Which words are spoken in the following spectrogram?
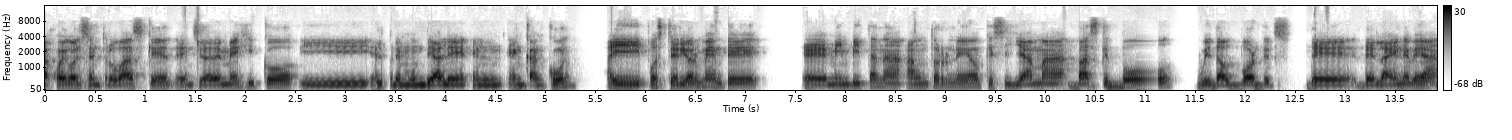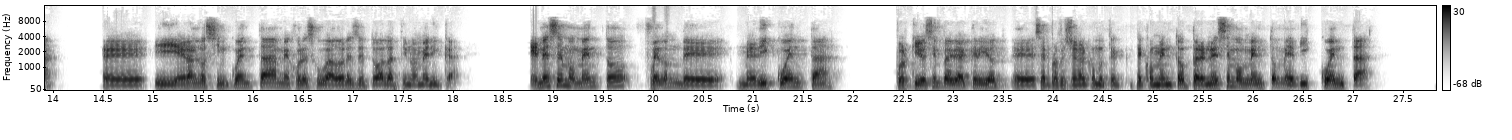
juego el centro básquet en Ciudad de México y el premundial en, en Cancún. Y posteriormente eh, me invitan a, un torneo que se llama Basketball Without Borders de, de la NBA eh, y eran los 50 mejores jugadores de toda Latinoamérica. En ese momento fue donde me di cuenta, porque yo siempre había querido eh, ser profesional, como te, te comento, pero en ese momento me di cuenta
